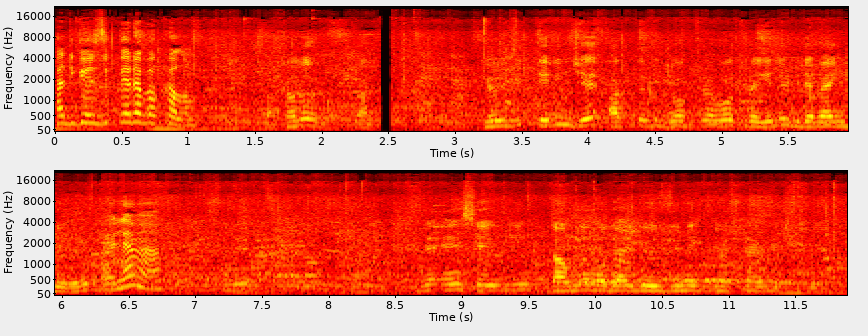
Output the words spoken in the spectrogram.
Hadi gözlüklere bakalım. Bakalım. Bak. Gözlük denince akla bir John Travolta gelir bir de ben gelirim. Öyle mi? Şimdi size en sevdiğim damla model gözlüğünü göstermek istiyorum.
